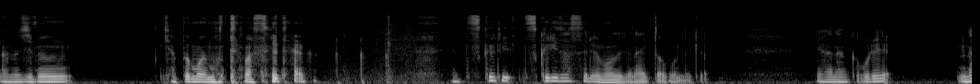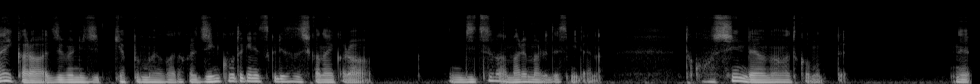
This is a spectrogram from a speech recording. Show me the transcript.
あの自分ギャップ萌え持ってますみたいな。作り作り出せるものじゃないと思うんだけど。いやなんか俺ないから自分にギャップ萌えが。だから人工的に作り出すしかないから実はまるですみたいな。とこ欲しいんだよなとか思って。ね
